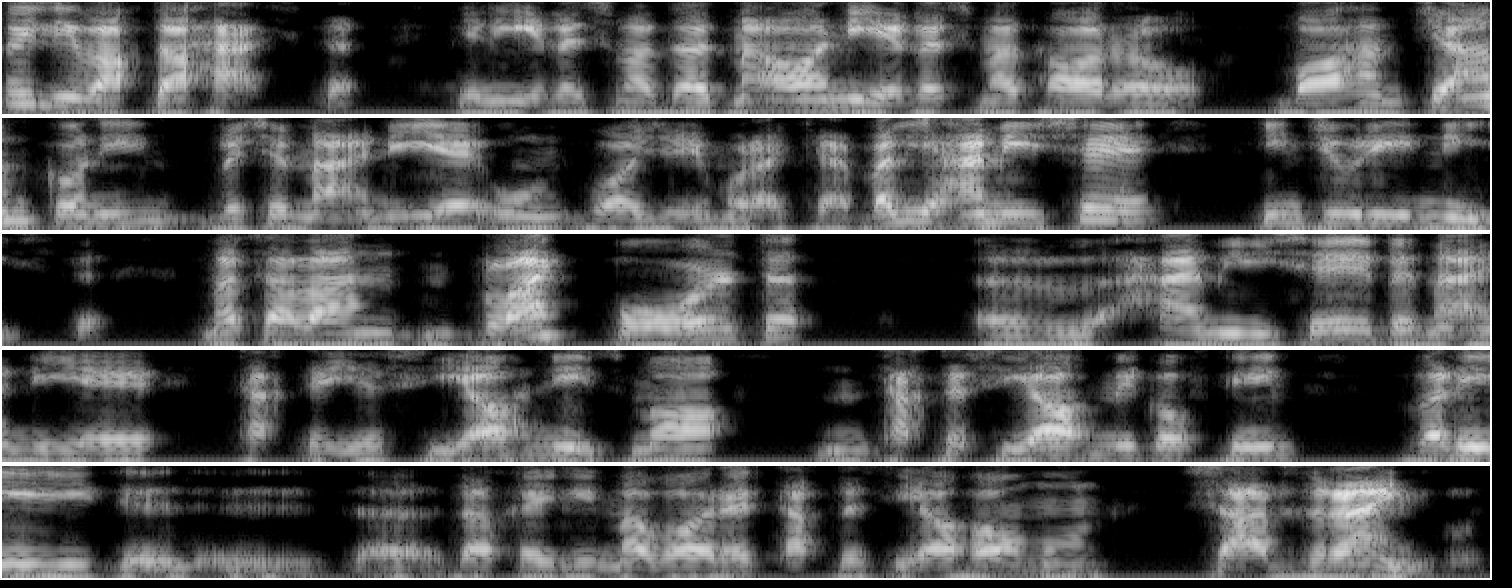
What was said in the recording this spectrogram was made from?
خیلی وقتا هست. یعنی قسمت معانی قسمت ها رو با هم جمع کنیم بشه معنی اون واژه مرکب. ولی همیشه اینجوری نیست. مثلا blackboard همیشه به معنی تخته سیاه نیست. ما تخت سیاه می‌گفتیم ولی در خیلی موارد تخت سیاه هامون سبز رنگ بود.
